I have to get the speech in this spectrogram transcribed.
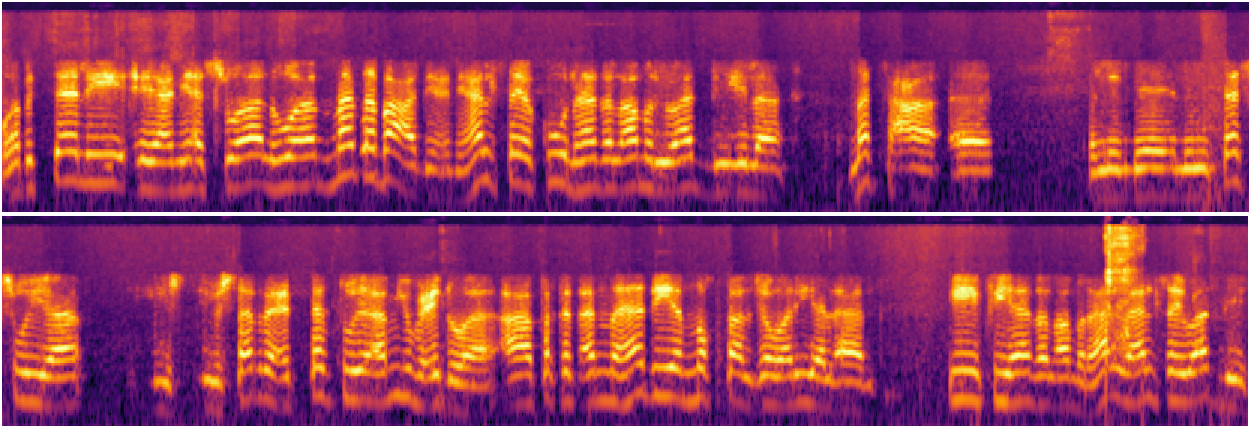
وبالتالي يعني السؤال هو ماذا بعد يعني؟ هل سيكون هذا الأمر يؤدي إلى مسعى للتسوية يسرع التسوية أم يبعدها؟ أعتقد أن هذه النقطة الجوهرية الآن في في هذا الأمر، هل هل سيؤدي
